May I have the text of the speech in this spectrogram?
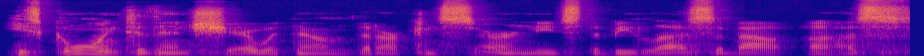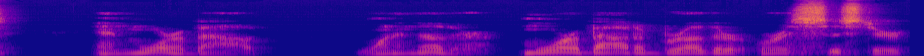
He's going to then share with them that our concern needs to be less about us and more about one another, more about a brother or a sister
